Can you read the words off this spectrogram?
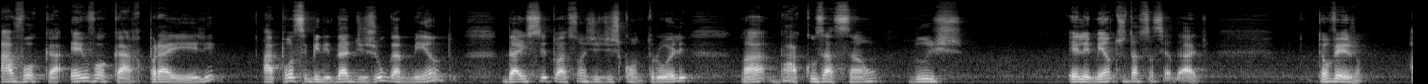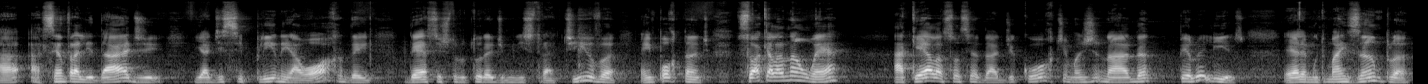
avocar, invocar para ele a possibilidade de julgamento das situações de descontrole, né, da acusação dos elementos da sociedade. Então vejam, a, a, centralidade e a disciplina e a ordem dessa estrutura administrativa é importante. Só que ela não é aquela sociedade de corte imaginada pelo Elias. Ela é muito mais ampla,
